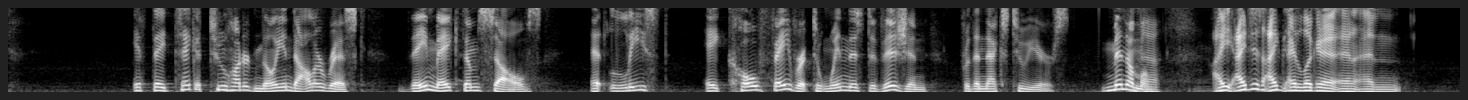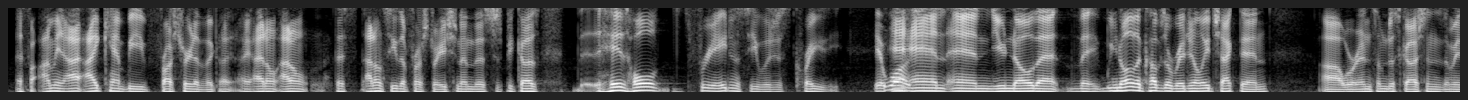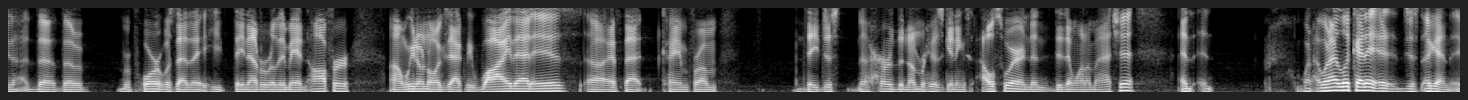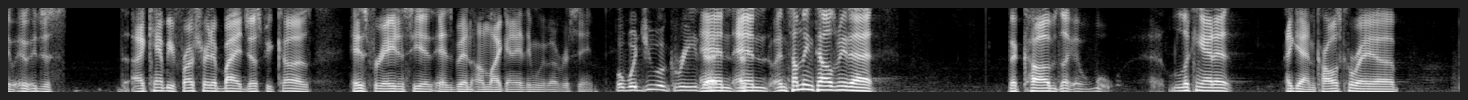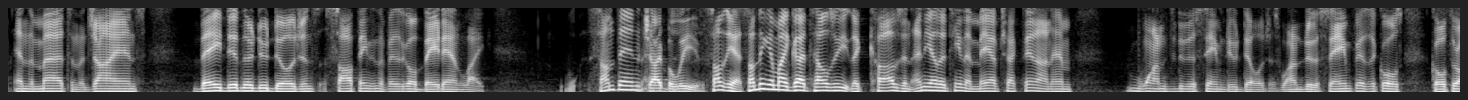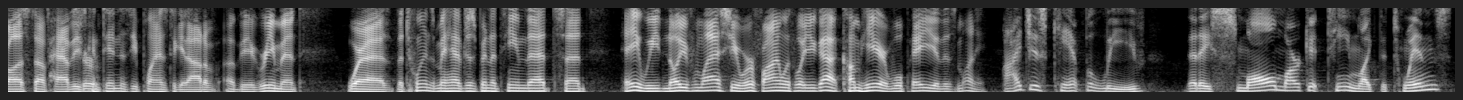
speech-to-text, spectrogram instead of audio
If they take a two hundred million dollar risk, they make themselves at least a co-favorite to win this division for the next two years, minimum. Yeah. I, I just I, I look at it and, and if I mean I, I can't be frustrated like I, I don't I don't this I don't see the frustration in this just because his whole free agency was just crazy. It was. A- and and you know that they you know the Cubs originally checked in. Uh, we're in some discussions. I mean the the report was that they, he they never really made an offer. Um, we don't know exactly why that is. Uh, if that came from they just heard the number he was getting elsewhere and then didn't want to match it. And, and when, I- when I look at it, it just again, it, it just I can't be frustrated by it just because his free agency has, has been unlike anything we've ever seen. But would you agree that And and and something tells me that the Cubs, like looking at it again, Carlos Correa and the Mets and the Giants, they did their due diligence, saw things in the physical they didn't like. Something which I believe. something yeah something in my gut tells me the Cubs and any other team that may have checked in on him wanted to do the same due diligence, wanted to do the same physicals, go through all that stuff, have these Sure. contingency plans to get out of, of the agreement. Whereas the Twins may have just been a team that said, "Hey, we know you from last year. We're fine with what you got. Come here. We'll pay you this money." I just can't believe that a small market team like the Twins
